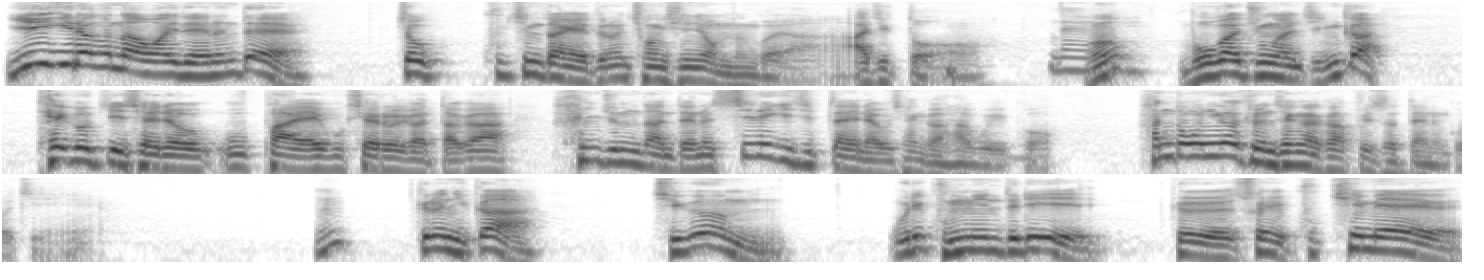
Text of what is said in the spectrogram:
이 얘기라고 나와야 되는데 저 국힘당 애들은 정신이 없는 거야. 아직도. 네. 어? 뭐가 중요한지. 그러니까 태극기 세력, 우파, 애국 세력을 갖다가 한 줌도 안 되는 쓰레기 집단이라고 생각하고 있고 한동훈이가 그런 생각을 갖고 있었다는 거지. 응? 그러니까 지금 우리 국민들이 그 소위 국힘의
